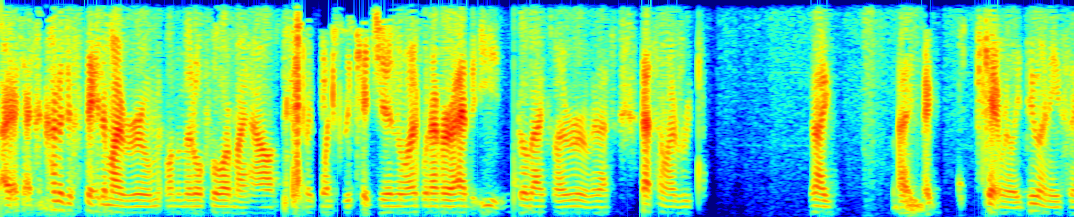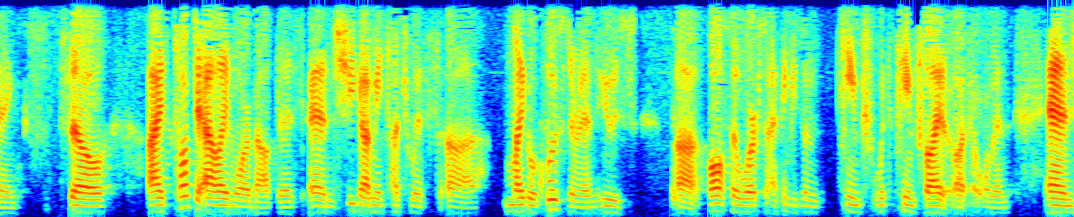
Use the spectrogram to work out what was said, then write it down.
I, I kind of just stayed in my room on the middle floor of my house. Just like went to the kitchen, like whenever I had to eat, go back to my room, and that's that's how I. Re- I I, I can't really do anything. So I talked to Allie more about this, and she got me in touch with uh, Michael Klusterman, who's uh, also works. I think he's in team with Team Fight uh, Woman, and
